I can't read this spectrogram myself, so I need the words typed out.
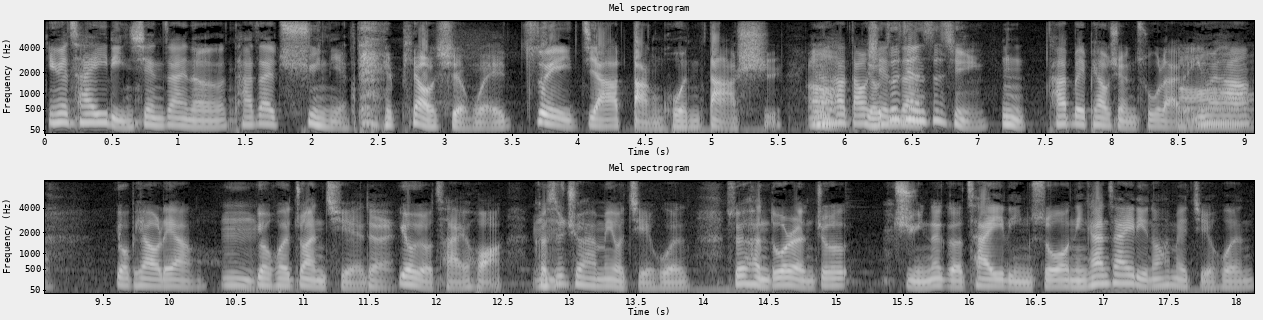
因为蔡依林现在呢，她在去年被 票选为最佳挡婚大使，因为她到现在、这件事情，嗯，她被票选出来了，哦、因为她又漂亮，嗯，又会赚钱，对，又有才华，可是却还没有结婚，嗯、所以很多人就举那个蔡依林说：“你看蔡依林都还没结婚。”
